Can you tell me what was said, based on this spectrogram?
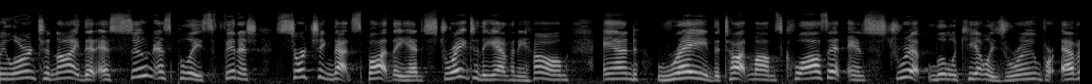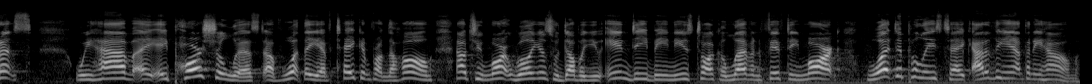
We learned tonight that as soon as police finished searching that spot, they head straight to the Anthony home and raid the Tot Mom's closet and strip little Caylee's room for evidence. We have a, a, partial list of what they have taken from the home. Out to Mark Williams with WNDB News Talk 1150. Mark, what did police take out of the Anthony home?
